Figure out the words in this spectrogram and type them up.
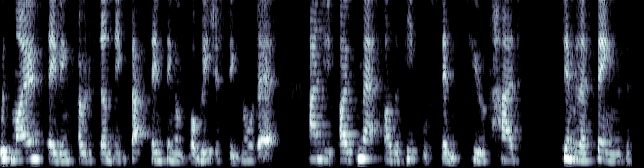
with my own savings, I would have done the exact same thing and probably just ignored it. And I've met other people since who have had similar things of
